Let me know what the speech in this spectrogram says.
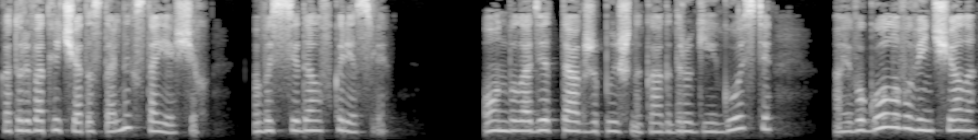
который, в отличие от остальных стоящих, восседал в кресле. Он был одет так же пышно, как другие гости, а его голову венчала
